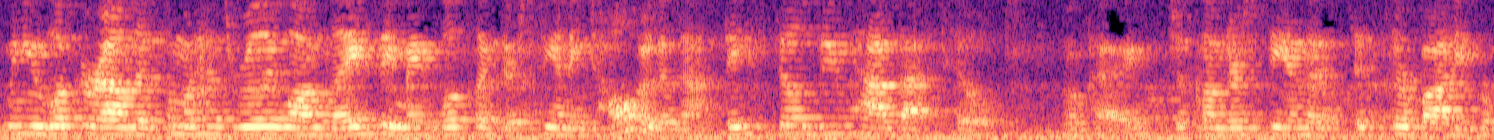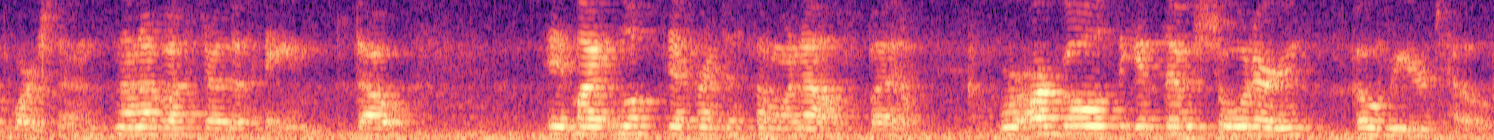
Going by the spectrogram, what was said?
when you look around that someone has really long legs, they may look like they're standing taller than that. They still do have that tilt. Okay, just understand that it's their body proportions. None of us are the same. So it might look different to someone else, but we're, our goal is to get those shoulders over your toes.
